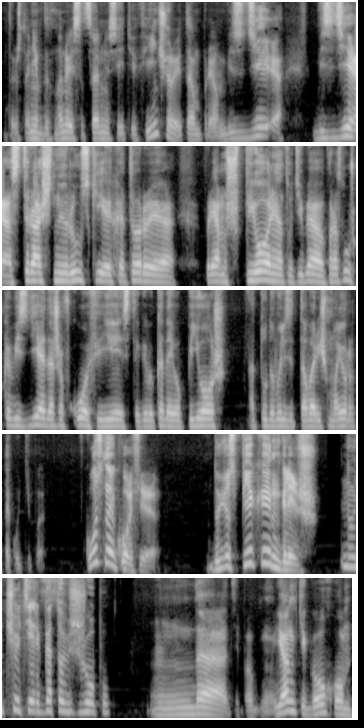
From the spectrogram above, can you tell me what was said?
потому что они вдохновлялись социальной сетью Финчера, и там прям везде, везде страшные русские, которые прям шпионят, у тебя прослушка везде, даже в кофе есть, ты когда его пьешь, оттуда вылезет товарищ майор такой, типа, вкусный кофе? Do you speak English? Ну, чё теперь, готовь жопу. М, Да, типа, Янки, go home.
